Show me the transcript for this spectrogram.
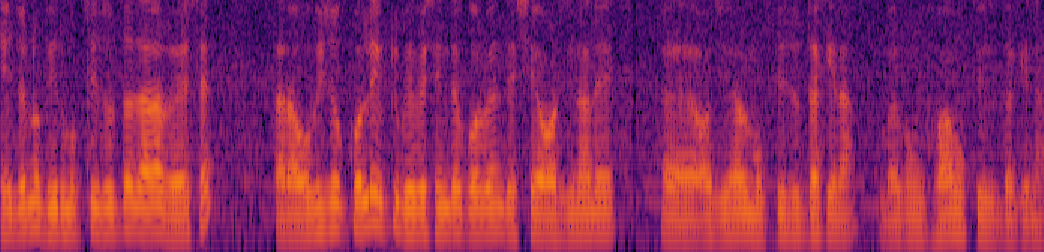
সেই জন্য বীর মুক্তিযোদ্ধা যারা রয়েছে, তারা অভিযোগ করলে একটু ভেবেচিন্তে করবেন যে সে অরিজিনালে অরিজিনাল মুক্তিযোদ্ধা কিনা বা এবং ভুয়া মুক্তিযোদ্ধা কিনা।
